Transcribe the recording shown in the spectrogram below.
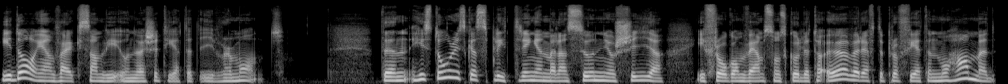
Idag är han verksam vid universitetet i Vermont. Den historiska splittringen mellan Sunni och Shia i fråga om vem som skulle ta över efter profeten Mohammed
